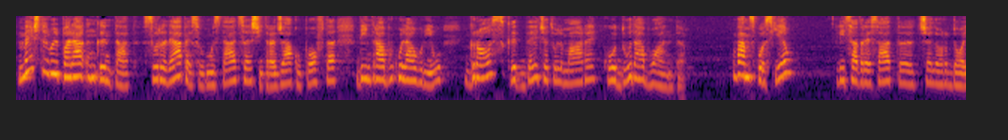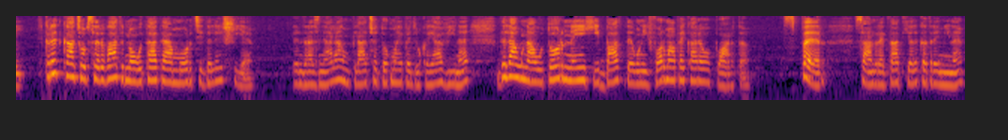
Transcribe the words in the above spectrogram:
Meșterul părea încântat, surâdea pe sub mustață și trăgea cu poftă din trabucul auriu, gros cât degetul mare, cu duda boantă. V-am spus eu?" li s-a adresat uh, celor doi. Cred că ați observat noutatea morții de leșie." Îndrăzneala îmi place tocmai pentru că ea vine de la un autor neinhibat de uniforma pe care o poartă. Sper, s-a îndreptat el către mine,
